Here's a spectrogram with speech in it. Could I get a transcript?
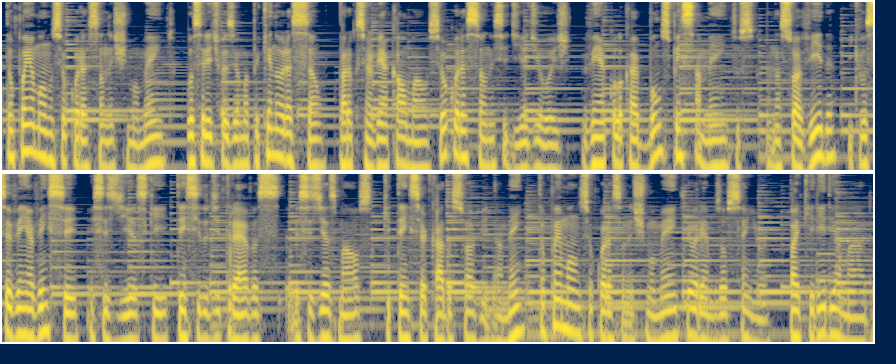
Então, põe a mão no seu coração neste momento. Gostaria de fazer uma pequena oração para que o Senhor venha acalmar o seu coração nesse dia de hoje, venha colocar bons pensamentos na sua vida e que você venha vencer esses dias que têm sido de trevas, esses dias maus que têm cercado a sua vida. Amém? Então põe a mão no seu coração neste momento e oremos ao Senhor. Pai querido e amado,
